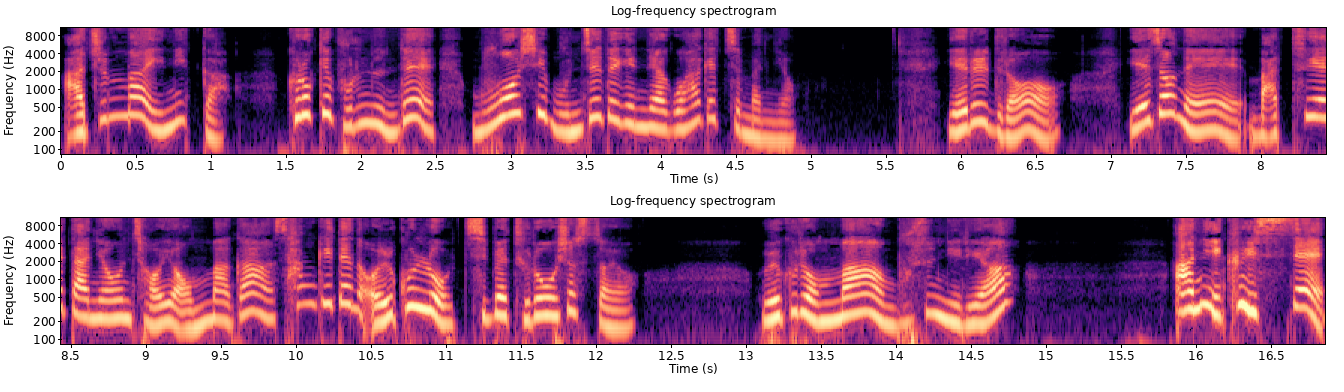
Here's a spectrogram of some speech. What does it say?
아줌마이니까, 그렇게 부르는데 무엇이 문제되겠냐고 하겠지만요. 예를 들어, 예전에 마트에 다녀온 저희 엄마가 상기된 얼굴로 집에 들어오셨어요. 왜 그래, 엄마? 무슨 일이야? 아니, 글쎄,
